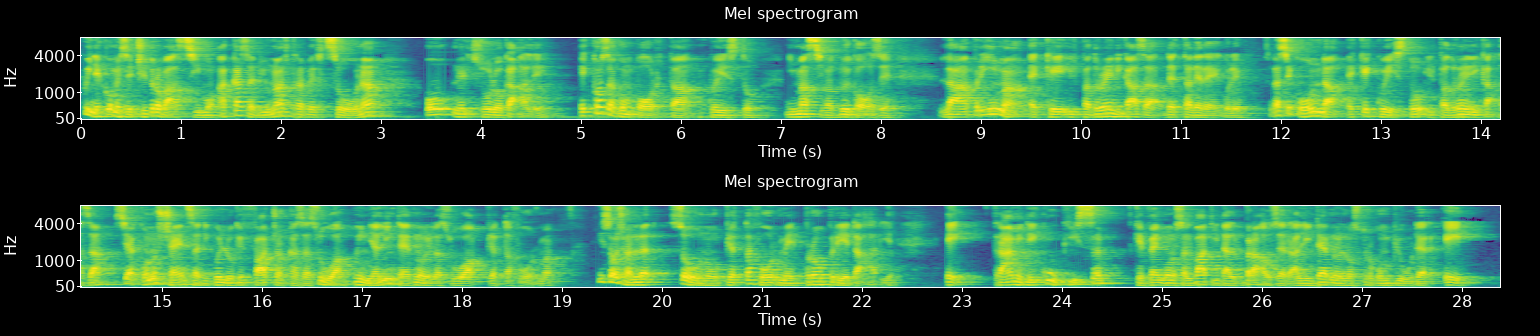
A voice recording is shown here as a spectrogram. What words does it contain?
Quindi è come se ci trovassimo a casa di un'altra persona o nel suo locale. E cosa comporta questo? Di massima due cose la prima è che il padrone di casa detta le regole, la seconda è che questo, il padrone di casa, sia a conoscenza di quello che faccio a casa sua, quindi all'interno della sua piattaforma. I social sono piattaforme proprietarie e tramite i cookies che vengono salvati dal browser all'interno del nostro computer e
